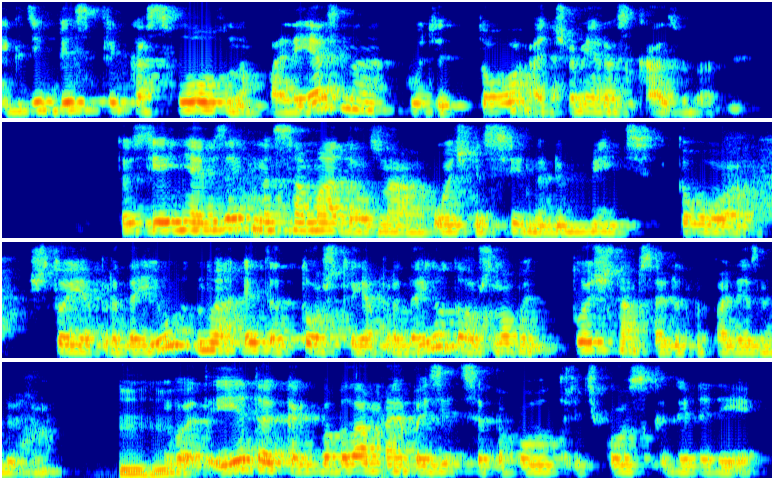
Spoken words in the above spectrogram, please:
и где беспрекословно полезно будет то, о чем я рассказываю. То есть я не обязательно сама должна очень сильно любить то, что я продаю, но это то, что я продаю, должно быть точно абсолютно полезно людям. Uh-huh. Вот. И это как бы была моя позиция по поводу Третьяковской галереи.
